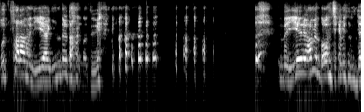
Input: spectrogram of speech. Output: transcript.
붓 사람은 이해하기 힘들다는 거지. 근데 이해를 하면 너무 재밌는데,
